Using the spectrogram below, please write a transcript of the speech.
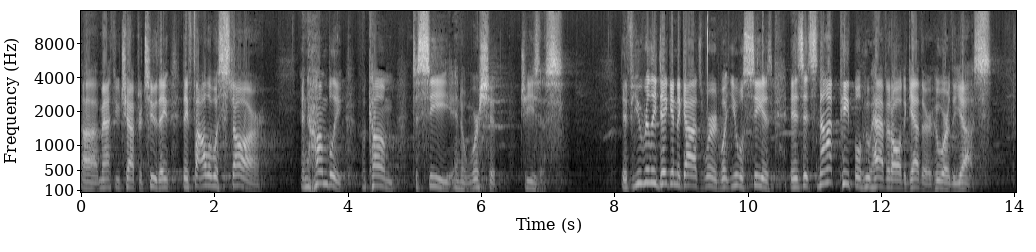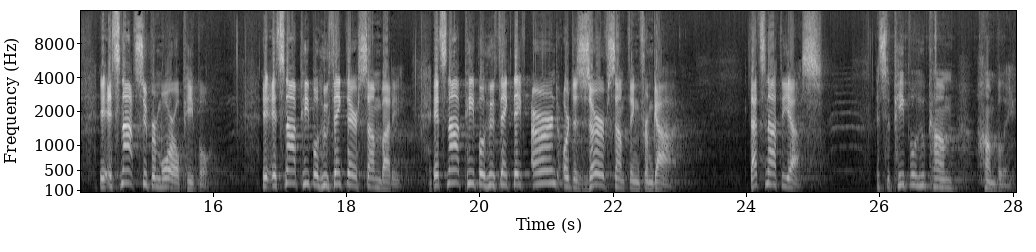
uh, Matthew chapter 2, they, they follow a star and humbly come to see and to worship Jesus. If you really dig into God's word, what you will see is, is it's not people who have it all together who are the us. It's not super moral people. It's not people who think they're somebody. It's not people who think they've earned or deserve something from God. That's not the us. It's the people who come humbly.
